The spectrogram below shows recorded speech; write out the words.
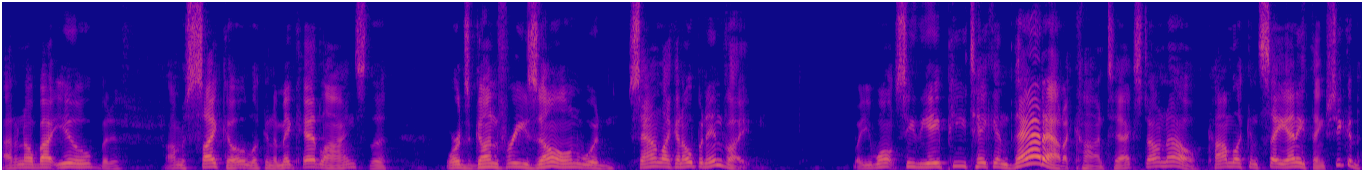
I don't know about you, but if I'm a psycho looking to make headlines, the words gun free zone would sound like an open invite. But you won't see the AP taking that out of context. Oh no, Kamala can say anything. She could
